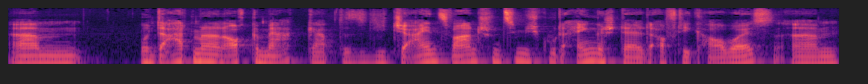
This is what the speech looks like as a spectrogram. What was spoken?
Ähm, und da hat man dann auch gemerkt gehabt, also die Giants waren schon ziemlich gut eingestellt auf die Cowboys. Ähm,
